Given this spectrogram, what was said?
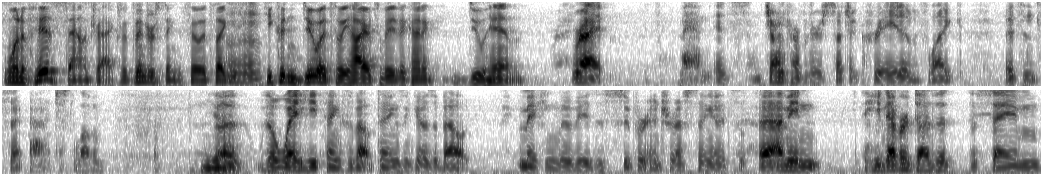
one of his soundtracks. It's interesting. So it's like Mm-hmm. he couldn't do it, so he hired somebody to kind of do him. Right. Man, it's John Carpenter is such a creative. Like, it's insane. I just love him. Yeah. the the way he thinks about things and goes about making movies is super interesting and it's i mean he never does it the same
